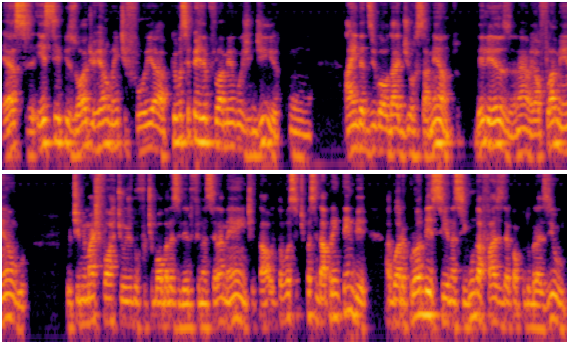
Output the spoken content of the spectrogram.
Essa, esse episódio realmente foi a. Porque você perder para o Flamengo hoje em dia, com ainda desigualdade de orçamento, beleza, né? É o Flamengo, o time mais forte hoje do futebol brasileiro financeiramente e tal. Então você, tipo assim, dá para entender. Agora, para o ABC na segunda fase da Copa do Brasil,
